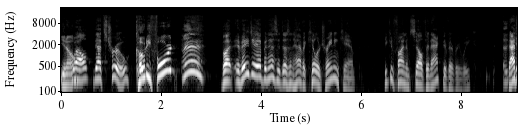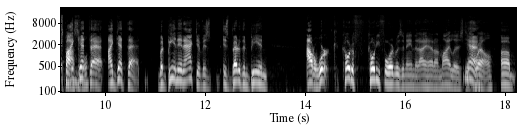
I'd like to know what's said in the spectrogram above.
You know, Well, that's true. Cody Ford, eh. But if AJ Epenesa doesn't have a killer training camp, he could find himself inactive every week. That's Yeah, possible. I get that. I get that. But being inactive is is better than being out of work. Cody, Cody Ford was a name that I had on my list Yeah. as well. Um,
